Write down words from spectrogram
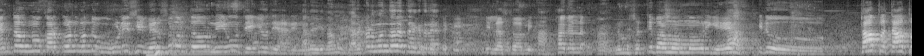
ಎಂತವನ್ನು ಕರ್ಕೊಂಡು ಬಂದು ಉಳಿಸಿ ಮೆರೆಸುವಂತವ್ರು ನೀವು ತೆಗೆಯುವುದು ಯಾರಿಲ್ಲ ಅಲ್ಲ ಈಗ ನಮ್ಗೆ ಕರ್ಕೊಂಡು ಬಂದವರ ತೆಗೆದ್ರೆ. ಇಲ್ಲ ಸ್ವಾಮಿ ಹಾಗಲ್ಲ. ನಮ್ಮ ಸತ್ಯಭಾಮಮ್ಮ ಅವರಿಗೆ ಇದು ತಾಪ ತಾಪ.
